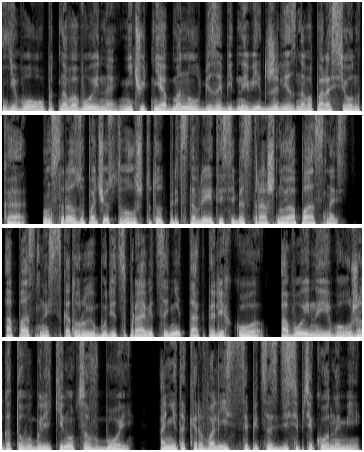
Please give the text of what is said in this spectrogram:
Его опытного воина ничуть не обманул безобидный вид железного поросенка. Он сразу почувствовал, что тот представляет из себя страшную опасность. Опасность, с которой будет справиться не так-то легко а воины его уже готовы были кинуться в бой. Они так и рвались сцепиться с десептиконами,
